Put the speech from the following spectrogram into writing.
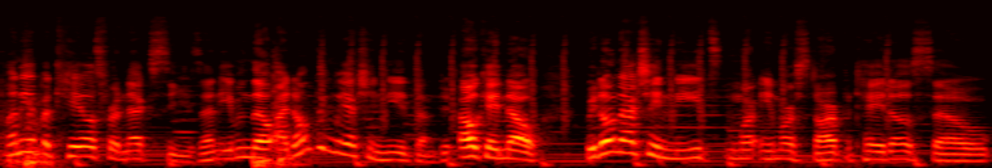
Plenty of potatoes for next season, even though I don't think we actually need them. Okay, no. We don't actually need more, any more star potatoes, so...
